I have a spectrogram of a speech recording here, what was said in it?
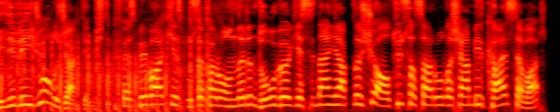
belirleyici olacak demiştik. Fespe Valkes bu sefer onların doğu bölgesinden yaklaşıyor. 600 hasara ulaşan bir Kalse var.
